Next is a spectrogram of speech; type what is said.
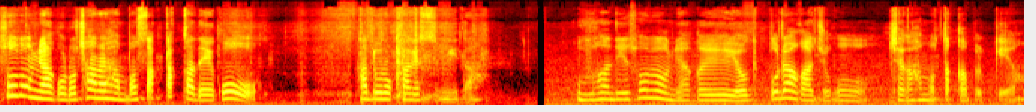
소독약으로 차를 한번 싹 닦아내고 하도록 하겠습니다. 우선 이 소독약을 여기 뿌려가지고 제가 한번 닦아볼게요.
